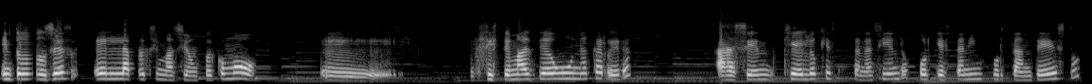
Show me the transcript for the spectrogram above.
Entonces, la aproximación fue como, eh, existe más de una carrera, hacen qué es lo que están haciendo, por qué es tan importante esto.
